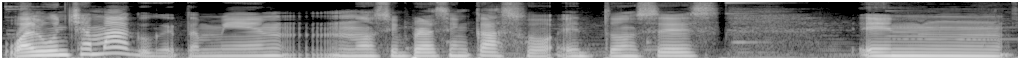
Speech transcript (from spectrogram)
O algún chamaco que también no siempre hacen caso. Entonces, en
